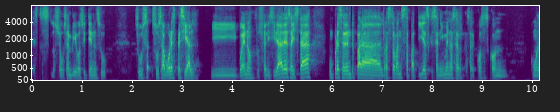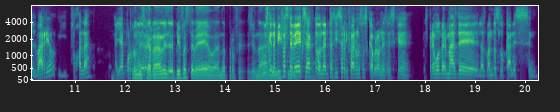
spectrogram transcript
estos, los shows en vivo sí tienen su, su, sa- su sabor especial. Y bueno, pues felicidades, ahí está un precedente para el resto de bandas zapatillas que se animen a hacer, a hacer cosas con, como del barrio y pues ojalá haya Con oportunidad. mis canales de Pifas TV o banda profesional. Busquen a Pifas TV, exacto. La neta sí se rifaron esos cabrones. Es que esperemos ver más de las bandas locales en,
